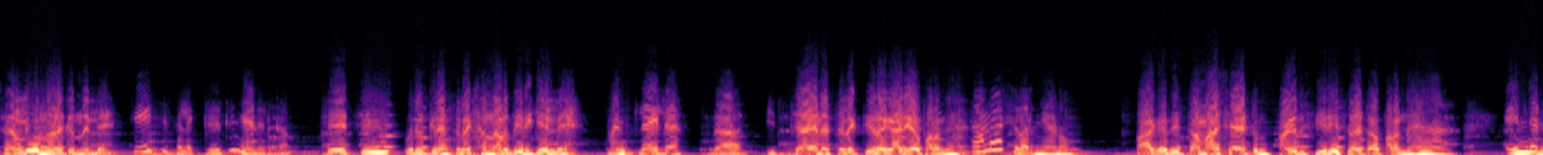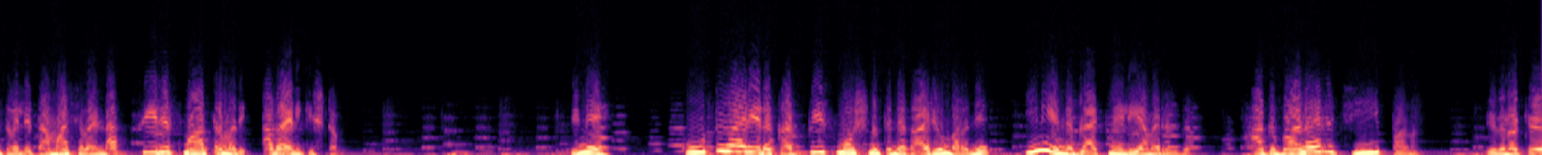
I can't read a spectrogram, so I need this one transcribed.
ഷെർലി ഒന്നും എടുക്കുന്നില്ലേ? ചേച്ചി സെലക്ട് ചെയ്തിട്ട് ഞാൻ എടുക്കാം. ചേച്ചി ഒരു ഗ്രാം സെലക്ഷൻ നടത്തിയിരിക്കല്ലേ മനസ്സിലായില്ല. ദാ ഇച്ചായനെ സെലക്ട് ചെയ്ത കാര്യമാ പറഞ്ഞു. തമാശ പറഞ്ഞാണോ? പകുതി തമാശയായിട്ടും പകുതി സീരിയസ് ആയിട്ടാ പറഞ്ഞു. എന്റെ അടുത്ത് വലിയ തമാശ വേണ്ട. സീരിയസ് മാത്രം മതി. അതാ എനിക്കിഷ്ടം. പിന്നെ കൂട്ടുകാരിയുടെ കട്ട് പീസ് മോഷണത്തിന്റെ കാര്യവും പറഞ്ഞ് ഇനി എന്നെ ബ്ലാക്ക്മെയിൽ ചെയ്യാൻ വരരുത്. അത് വളരെ ചീപ്പാണ്. ഇതിനൊക്കെ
